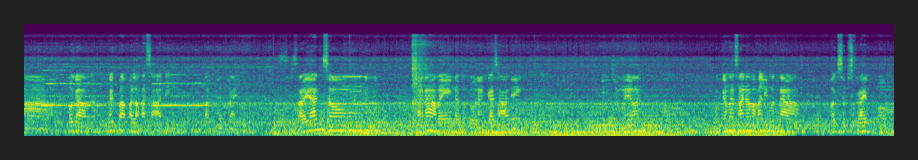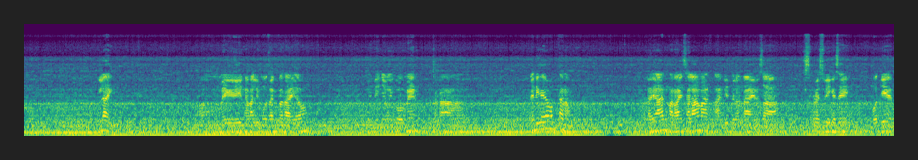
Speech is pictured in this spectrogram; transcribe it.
Ah, baga, nagpapalakas sa ating pag-drive. So, yan. So, sana may natutunan ka sa ating video ngayon. Huwag naman sana makalimot na mag-subscribe o mag-like. Uh, may nakalimutan pa tayo. Pwede nyo i-comment. Saka, pwede kayo magtanong. Ayan, maraming salamat. Andito na tayo sa expressway kasi. Buti yan.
